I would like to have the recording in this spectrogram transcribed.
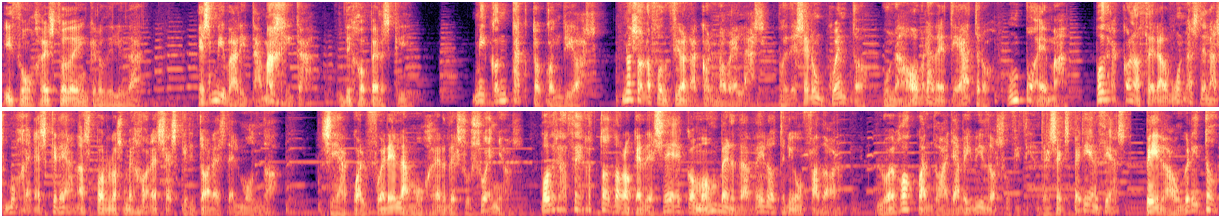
hizo un gesto de incredulidad. Es mi varita mágica, dijo Persky. Mi contacto con Dios no solo funciona con novelas, puede ser un cuento, una obra de teatro, un poema. Podrá conocer algunas de las mujeres creadas por los mejores escritores del mundo. Sea cual fuere la mujer de sus sueños. Podrá hacer todo lo que desee como un verdadero triunfador. Luego, cuando haya vivido suficientes experiencias, pega un grito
